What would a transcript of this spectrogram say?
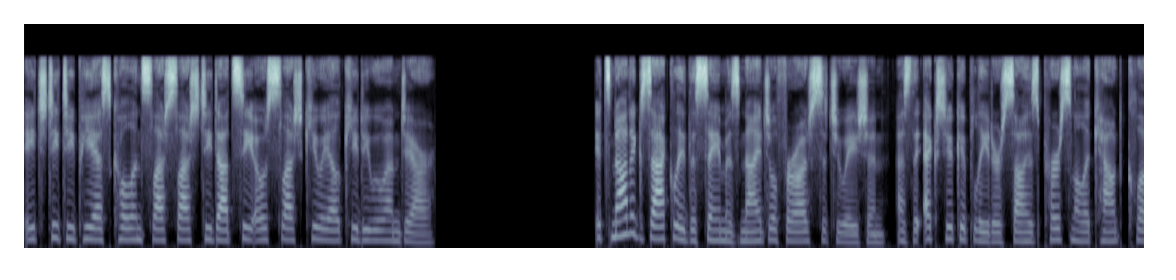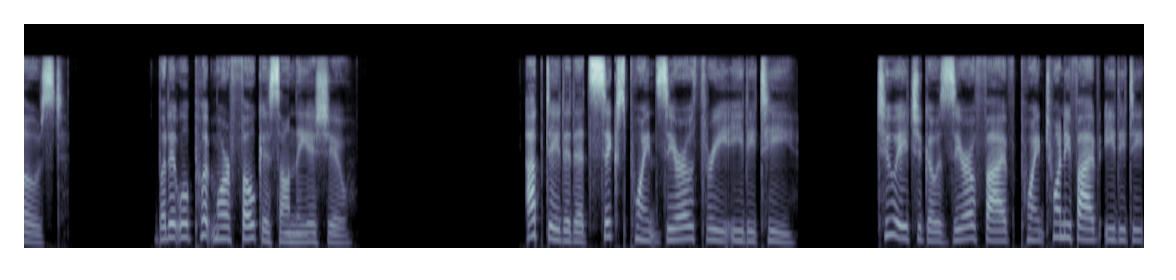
https colon slash slash t.co slash qalqdwumjr. It's not exactly the same as Nigel Farage's situation, as the ex UKIP leader saw his personal account closed. But it will put more focus on the issue. Updated at 6.03 EDT. 2H ago 05.25 EDT,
